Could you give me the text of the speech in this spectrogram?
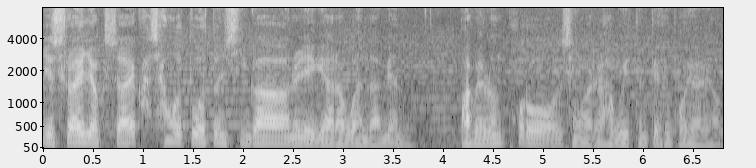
이스라엘 역사의 가장 어두웠던 시간을 얘기하라고 한다면 바벨론 포로 생활을 하고 있던 때로 보여요.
